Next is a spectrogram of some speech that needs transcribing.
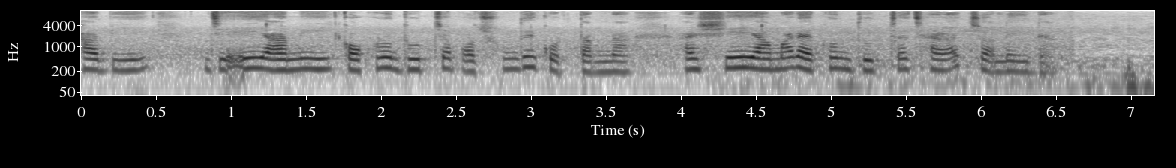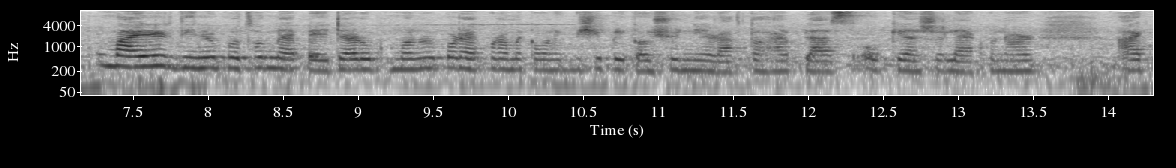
ভাবি যে এই আমি কখনো দুধ চা পছন্দই করতাম না। আর সেই আমার এখন দুধ চা ছাড়া চলেই না। মায়ের দিনের প্রথম ন্যাপে এটা আরও ঘুমানোর পর এখন আমাকে অনেক বেশি প্রিকশন নিয়ে রাখতে হয়। প্লাস ওকে আসলে এখন আর এক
